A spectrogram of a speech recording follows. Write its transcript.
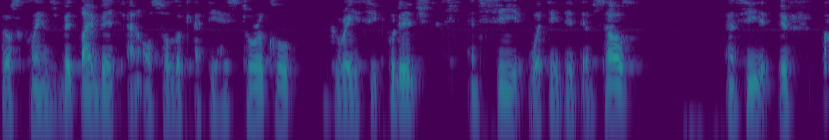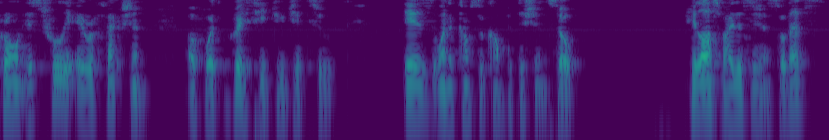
those claims bit by bit and also look at the historical Gracie footage and see what they did themselves and see if Kron is truly a reflection of what Gracie Jiu-Jitsu is when it comes to competition. So he lost by decision. So that's,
